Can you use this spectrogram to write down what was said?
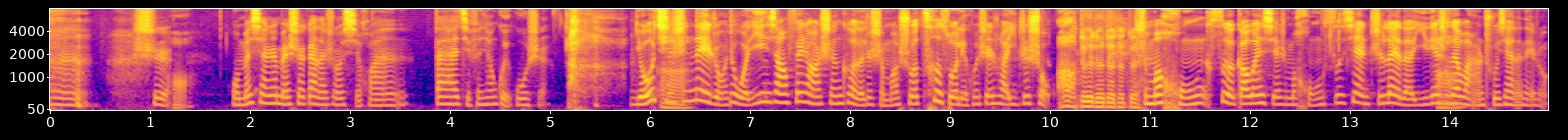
嗯，是。哦。我们闲着没事干的时候，喜欢大家一起分享鬼故事。尤其是那种，就我印象非常深刻的，就什么说厕所里会伸出来一只手啊，对对对对对，什么红色高跟鞋，什么红丝线之类的，一定是在晚上出现的那种。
